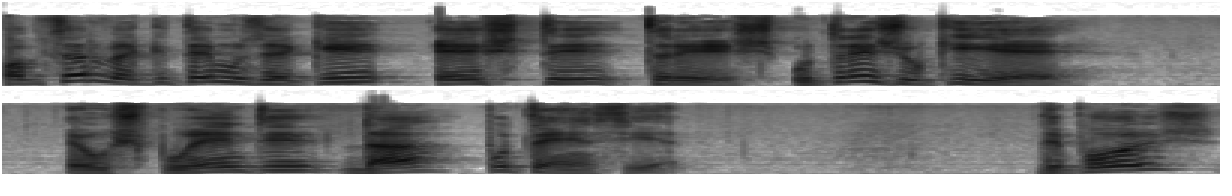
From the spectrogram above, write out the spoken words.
Observa que temos aqui este 3. O 3 o que é? É o expoente da potência. Depois,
